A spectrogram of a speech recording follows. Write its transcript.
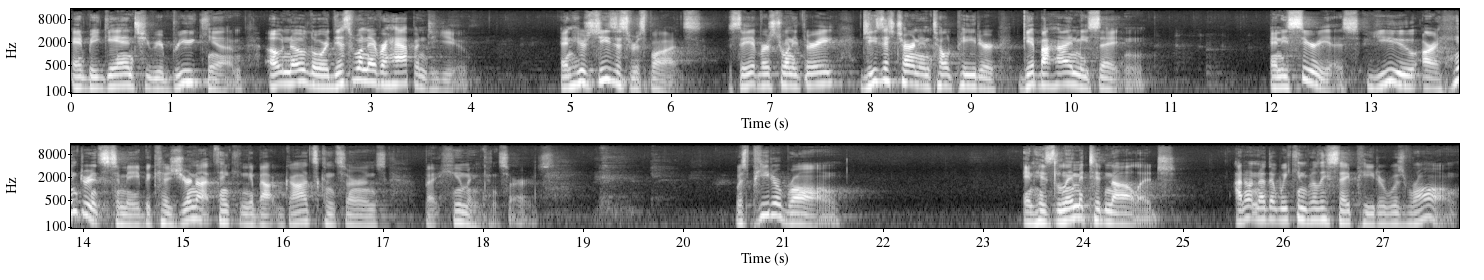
and began to rebuke him. Oh, no, Lord, this will never happen to you. And here's Jesus' response. See it, verse 23? Jesus turned and told Peter, Get behind me, Satan. And he's serious. You are a hindrance to me because you're not thinking about God's concerns, but human concerns. Was Peter wrong in his limited knowledge? I don't know that we can really say Peter was wrong.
